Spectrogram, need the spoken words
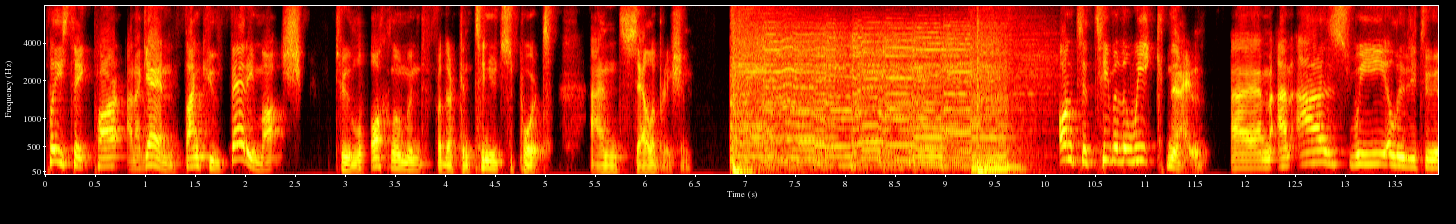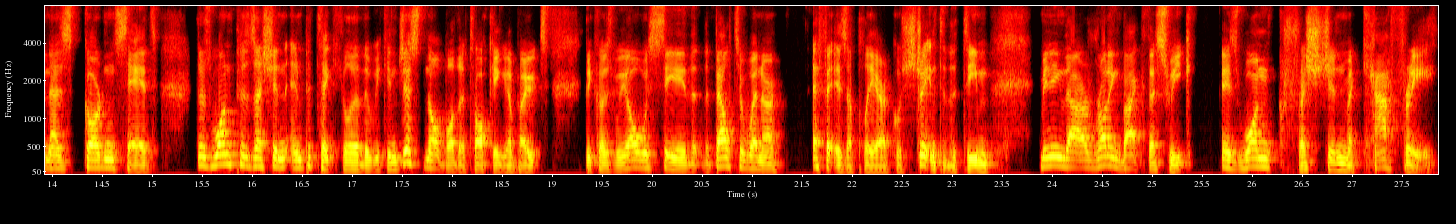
Please take part. And again, thank you very much to Loch Lomond for their continued support and celebration. On to team of the week now. Um, and as we alluded to, and as Gordon said, there's one position in particular that we can just not bother talking about because we always say that the Belter winner, if it is a player, goes straight into the team, meaning that our running back this week is one Christian McCaffrey.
